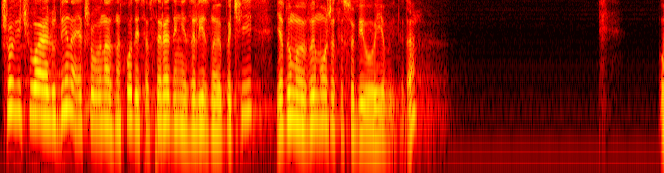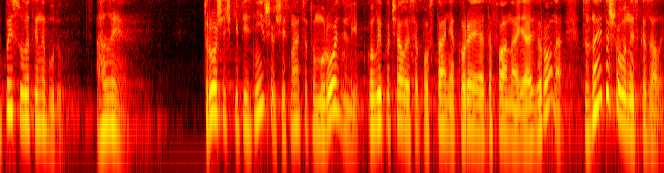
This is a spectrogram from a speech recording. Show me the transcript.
Що відчуває людина, якщо вона знаходиться всередині залізної печі, я думаю, ви можете собі уявити, да? Описувати не буду. Але трошечки пізніше, в 16 розділі, коли почалося повстання Корея, Дафана і Авірона, то знаєте, що вони сказали?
